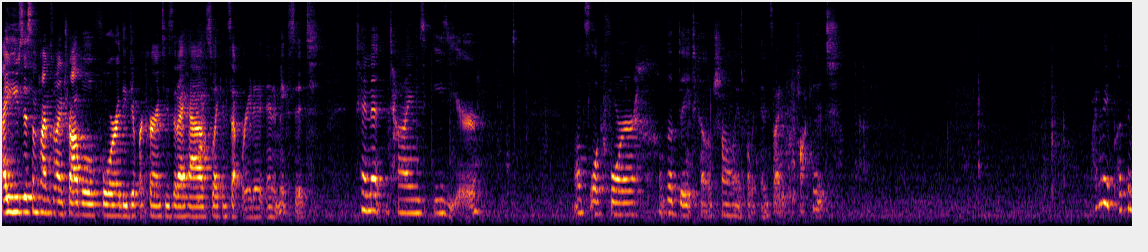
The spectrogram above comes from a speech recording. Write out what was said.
I use this sometimes when I travel for the different currencies that I have so I can separate it and it makes it 10 times easier. Let's look for the date code. Shonley is probably inside of the pocket. Why do they put them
